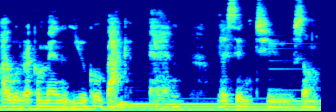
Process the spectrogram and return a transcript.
I would recommend you go back and listen to some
